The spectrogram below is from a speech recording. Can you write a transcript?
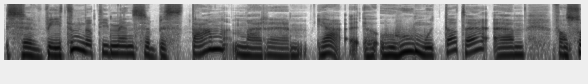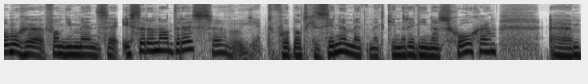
ze weten dat die mensen bestaan, maar uh, ja, hoe moet dat? Hè? Um, van sommige van die mensen is er een adres. Hè? Je hebt bijvoorbeeld gezinnen met, met kinderen die naar school gaan. Um,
